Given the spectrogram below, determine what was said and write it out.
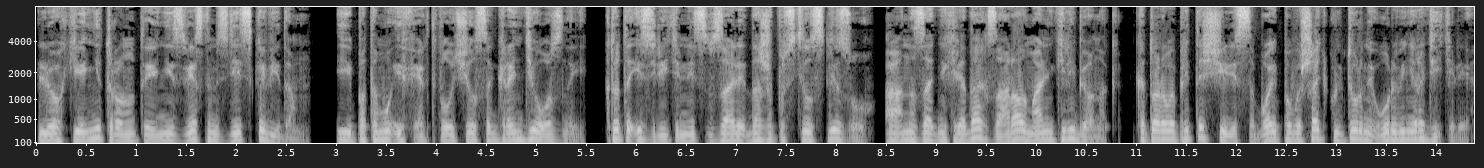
легкие, нетронутые неизвестным здесь ковидом. И потому эффект получился грандиозный. Кто-то из зрительниц в зале даже пустил слезу, а на задних рядах заорал маленький ребенок, которого притащили с собой повышать культурный уровень родители.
